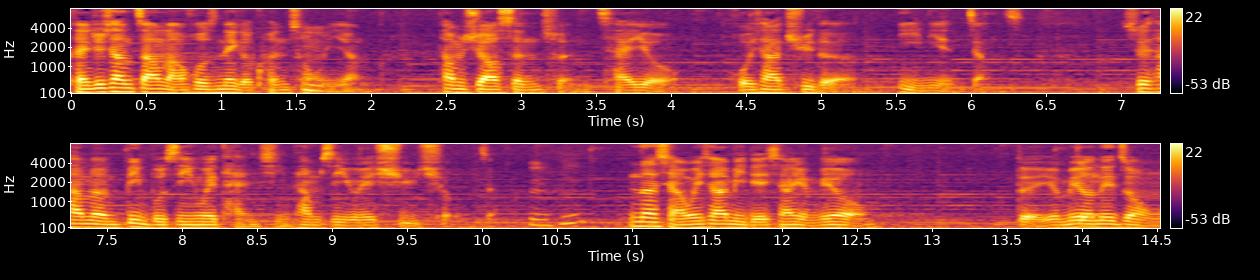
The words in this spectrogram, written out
可能就像蟑螂或是那个昆虫一样，他们需要生存才有活下去的意念这样子。所以他们并不是因为贪心，他们是因为需求这样。嗯哼，那想问一下迷迭香有没有对有没有那种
